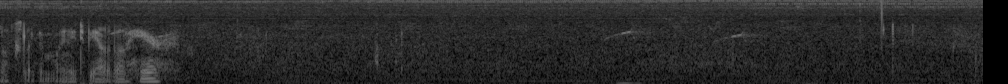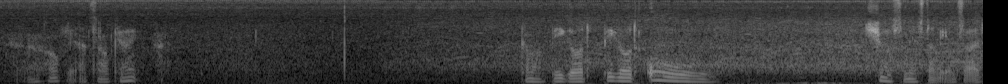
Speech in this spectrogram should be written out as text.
Looks like it might need to be out about here. Hopefully that's okay. Come on, be good, be good. Oh, just missed on the inside.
